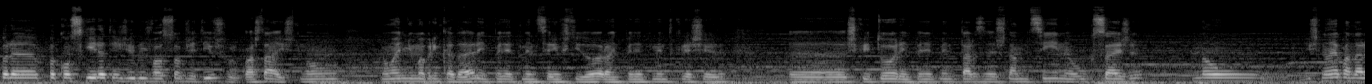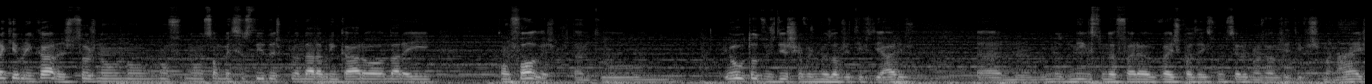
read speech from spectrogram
para, para conseguir atingir os vossos objetivos, porque lá está, isto não, não é nenhuma brincadeira, independentemente de ser investidor ou independentemente de ser uh, escritor, independentemente de estares a estudar medicina, o que seja, não, isto não é para andar aqui a brincar, as pessoas não, não, não, não são bem sucedidas por andar a brincar ou andar aí com folgas. Portanto, eu todos os dias escrevo os meus objetivos diários. No, no, domingo, segunda-feira, vejo quais é que vão ser os meus objetivos semanais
